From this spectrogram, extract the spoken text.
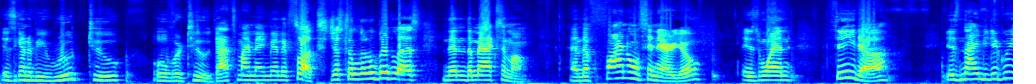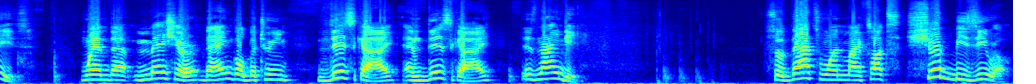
is going to be root 2 over 2. That's my magnetic flux. Just a little bit less than the maximum. And the final scenario is when theta is 90 degrees. When the measure, the angle between this guy and this guy is 90. So that's when my flux should be zero.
